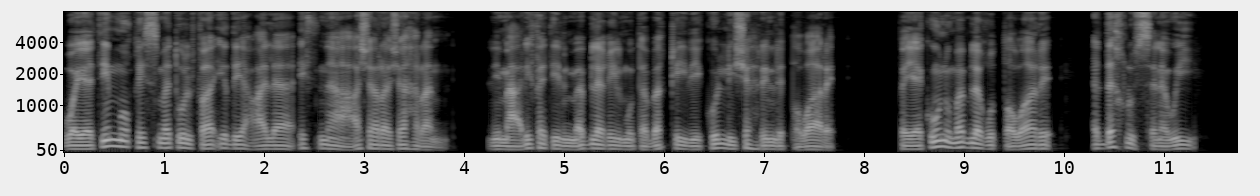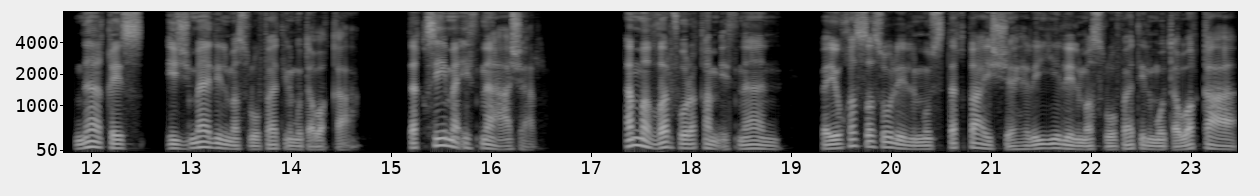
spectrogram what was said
ويتم قسمة الفائض على 12 شهرا لمعرفة المبلغ المتبقي لكل شهر للطوارئ فيكون مبلغ الطوارئ الدخل السنوي ناقص إجمالي المصروفات المتوقعة. تقسيم 12 أما الظرف رقم 2 فيخصص للمستقطع الشهري للمصروفات المتوقعة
